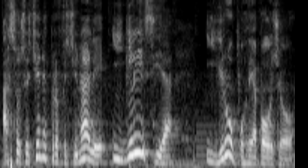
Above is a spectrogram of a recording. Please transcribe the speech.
asociaciones profesionales, iglesia y grupos de apoyo.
